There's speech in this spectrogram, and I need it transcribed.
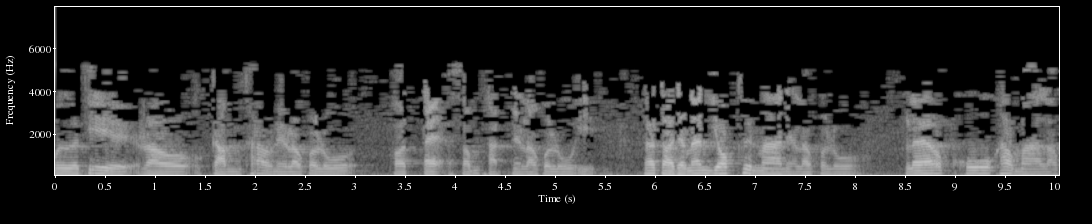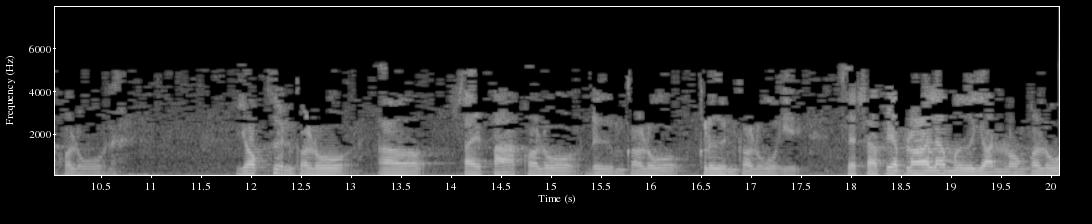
มือที่เรากำเข้าเนี่ยเราก็รู้ พอแตะสัมผัสเนี่ยเราก็รู้อีก แล้วต่อจากนั้นยกขึ้นมาเนี่ยเราก็รู้ แล้วคูเข้ามาเราก็รู้นะ ยกขึ้นก็รู้ เอาใส่ปากก็รู้ ดื่มก็รู้ กลืนก็รู้อีก เสร็จสับเรียบร้อยแล้วมือหย่อนลงก็รู้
